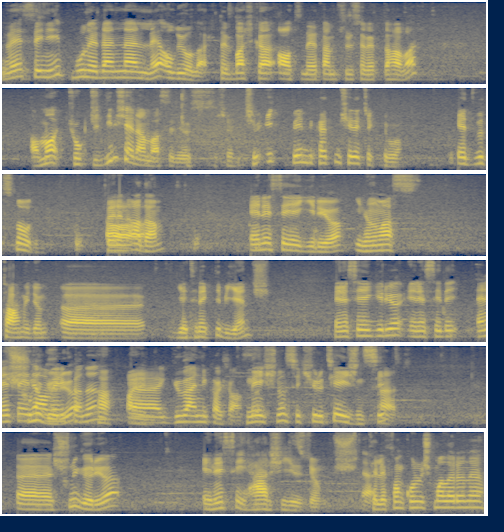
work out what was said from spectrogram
ve seni bu nedenlerle alıyorlar. Tabii başka altında yatan bir sürü sebep daha var. Ama çok ciddi bir şeyden bahsediyoruz. Şey. Şimdi ilk benim dikkatimi şeyde çekti bu. Edward Snowden denen Aa. adam NSA'ya giriyor. İnanılmaz tahmin ediyorum eee, yetenekli bir genç. NSA'ya giriyor. NSA'de NSA'de şunu görüyor. Amerika'nın Ha, aynen. e, güvenlik ajansı. National Security Agency Evet. eee, şunu görüyor. NSA her şeyi izliyormuş. Evet. Telefon konuşmalarını,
